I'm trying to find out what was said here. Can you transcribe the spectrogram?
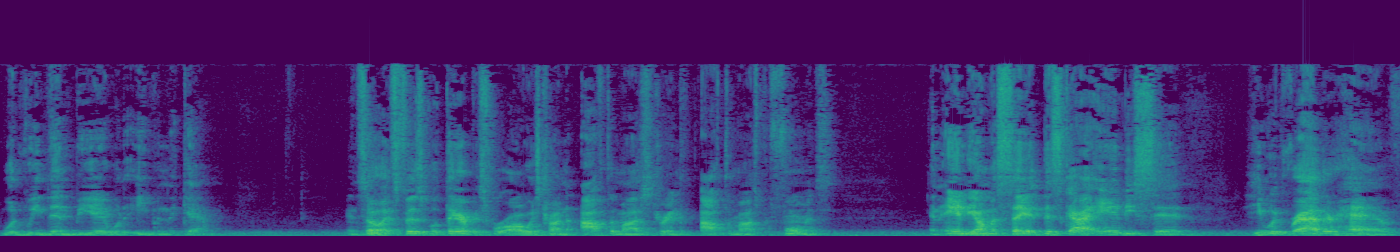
Would we then be able to even the gap? And so, as physical therapists, we're always trying to optimize strength, optimize performance. And Andy, I'm gonna say it. This guy Andy said he would rather have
